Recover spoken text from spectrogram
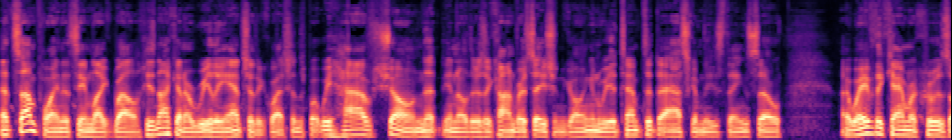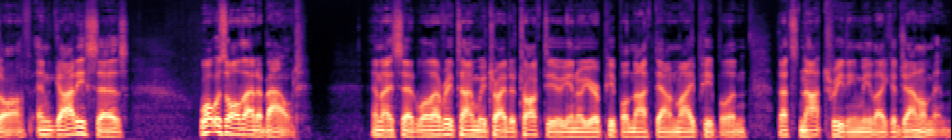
at some point, it seemed like, well, he's not going to really answer the questions, but we have shown that, you know, there's a conversation going and we attempted to ask him these things. So I waved the camera crews off and Gotti says, What was all that about? And I said, Well, every time we try to talk to you, you know, your people knock down my people, and that's not treating me like a gentleman.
